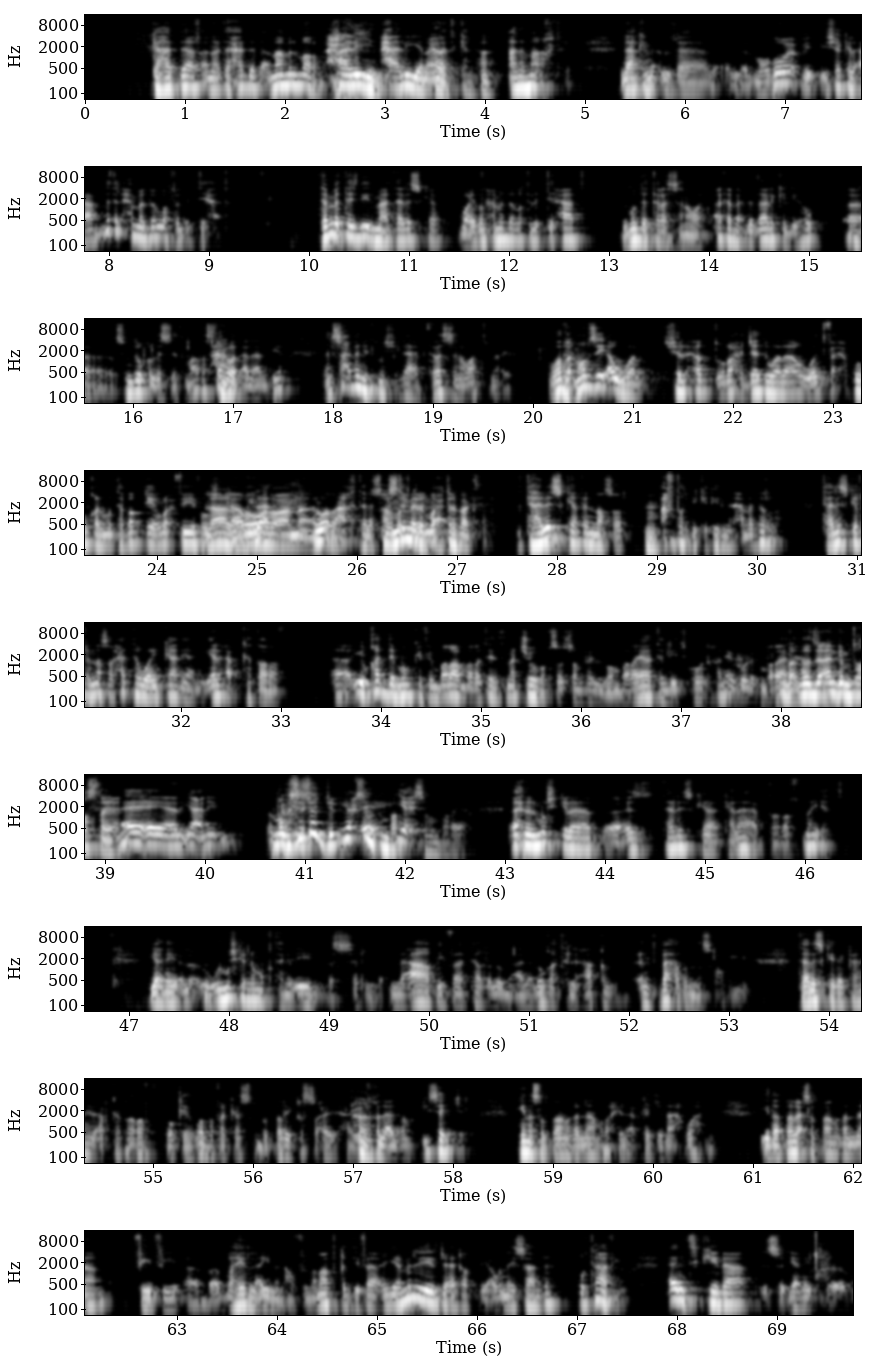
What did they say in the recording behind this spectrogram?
كهداف أنا أتحدث أمام المرمى. حاليا. حاليا حلو. أنا أتكلم. حلو. أنا ما أختلف. لكن ال- ال- الموضوع بشكل عام مثل حمد الله في الاتحاد. تم التجديد مع تاليسكا وأيضا حمد الله في الاتحاد لمدة ثلاث سنوات. أتى بعد ذلك اللي هو صندوق الاستثمار. استحوذ على الأندية. انت صعب إنك تمشي لاعب ثلاث سنوات ما- وضع مو زي أول. شل حط وروح جدولة وادفع حقوق المتبقيه وروح فيه لا لا لا, الوضع اختلف. صار محترف. محترف أكثر. تاليسكا في النصر. أفضل بكثير من حمد الله. تاليسكا في النصر حتى وإن كان يعني يلعب كطرف آه، يقدم ممكن في مباراة مباراتين ما تشوفه خصوصا في المباريات اللي تكون خليني أقول لك مباريات ضد. الأندية المتوسطه يعني؟ اي اي يعني بس يسجل إيه،. يحسم مباريات. إحنا المشكلة عز تاليسكا كلاعب طرف ما يأتي. يعني ال- والمشكلة إنهم مقتنعين بس العاطفة تغلب على لغة العقل عند بعض النصراويين. تاليسكا اذا كان يلعب كطرف okay وظف كاسترو بالطريقة الصحيحة. يدخل على العمق يسجل. هنا سلطان غنام راح يلعب كجناح وهمي. إذا طلع سلطان غنام في في الظهير الأيمن أو في المناطق الدفاعية من اللي يرجع يغطي أو إنه يسانده؟ أوتافيو. أنت كذا يعني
